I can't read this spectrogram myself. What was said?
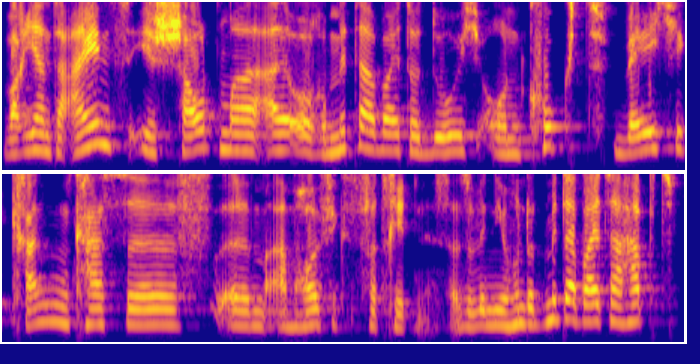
Variante eins: ihr schaut mal all eure Mitarbeiter durch und guckt, welche Krankenkasse ähm, am häufigsten vertreten ist. Also wenn ihr 100 Mitarbeiter habt,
